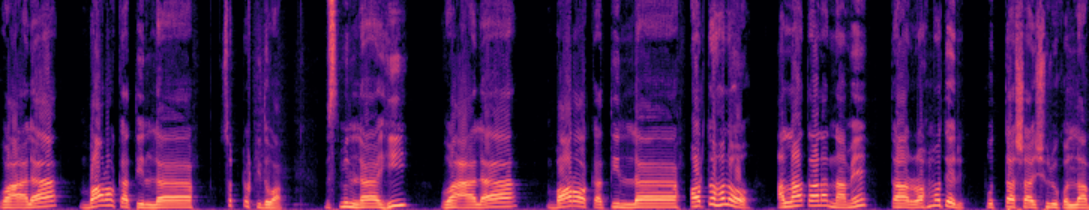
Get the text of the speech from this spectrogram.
ওয়ালা বারকাতিল্লাহ ছোট্ট একটি দোয়া। বিসমিল্লাহি ওয়ালা বারকাতিল্লাহ অর্থ হলো, আল্লাহ তাআলার নামে তার রহমতের প্রত্যাশায় শুরু করলাম।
